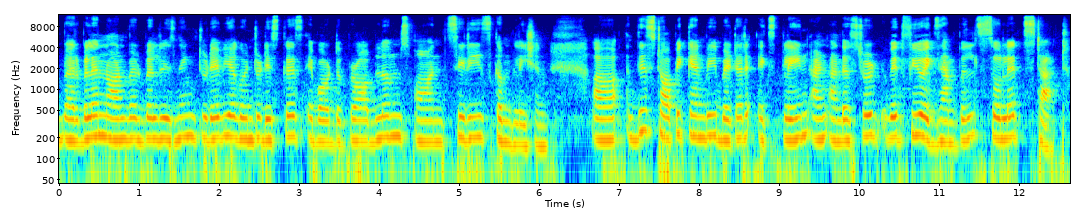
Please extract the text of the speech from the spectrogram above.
verbal and non-verbal reasoning, today we are going to discuss about the problems on series completion. Uh, this topic can be better explained and understood with few examples. So let's start.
